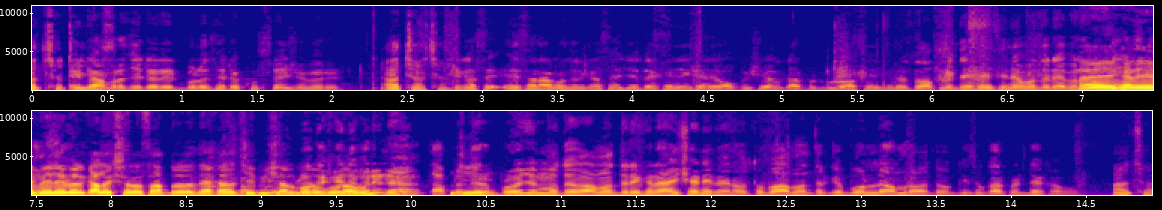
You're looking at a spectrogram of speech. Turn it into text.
আচ্ছা ঠিক এটা আছে। আমরা যেটা রেট বলেছি এটা খুচরা হিসেবে রেট আচ্ছা আচ্ছা। ঠিক আছে? এছাড়া আমাদের কাছে যে দেখেন এখানে অফিসিয়াল কার্পেটগুলো আছে এখানে তো আপনি দেখাইছেন আমাদের হ্যাঁ এখানে এভেলেবেল কালেকশন আছে আপনারা দেখা যাচ্ছে বিশাল বড় গোডাউন। না? আপনাদের প্রয়োজন মতো আমাদের এখানে আইসা নেবেন অথবা আমাদেরকে বললে আমরা হয়তো কিছু কার্পেট দেখাবো। আচ্ছা।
